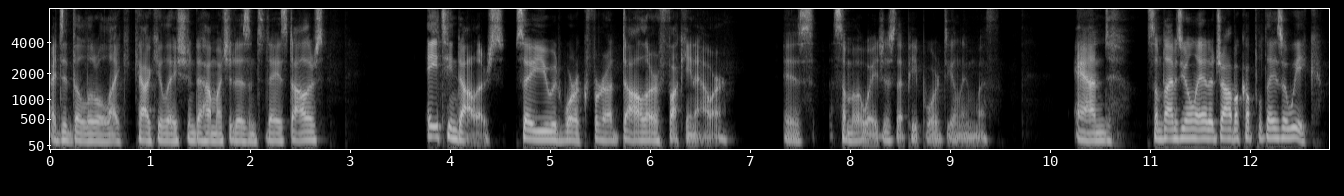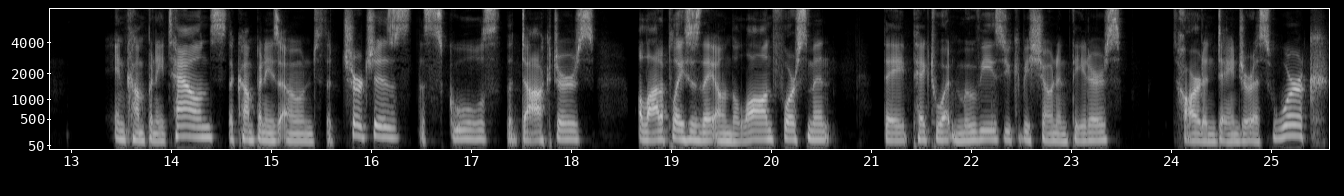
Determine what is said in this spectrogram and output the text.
I did the little like calculation to how much it is in today's dollars $18. So you would work for a dollar fucking hour, is some of the wages that people were dealing with. And sometimes you only had a job a couple days a week. In company towns, the companies owned the churches, the schools, the doctors. A lot of places they owned the law enforcement. They picked what movies you could be shown in theaters. It's hard and dangerous work.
